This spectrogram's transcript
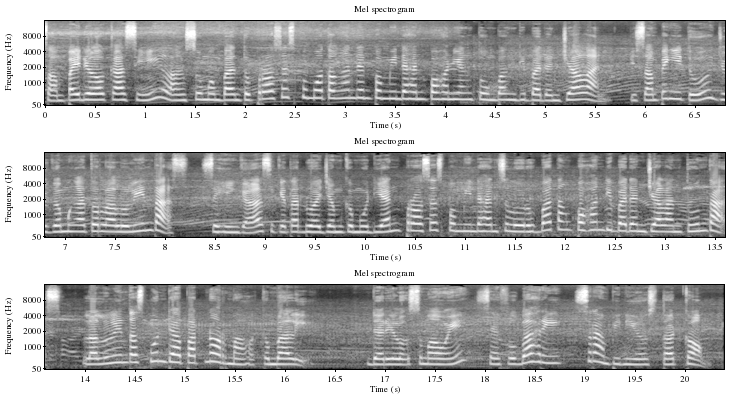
Sampai di lokasi, langsung membantu proses pemotongan dan pemindahan pohon yang tumbang di badan jalan. Di samping itu, juga mengatur lalu lintas, sehingga sekitar dua jam kemudian proses pemindahan seluruh batang pohon di badan jalan tuntas. Lalu lintas pun dapat normal kembali. Dari Lok Semawe, Saiful Bahri, Serampinews.com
